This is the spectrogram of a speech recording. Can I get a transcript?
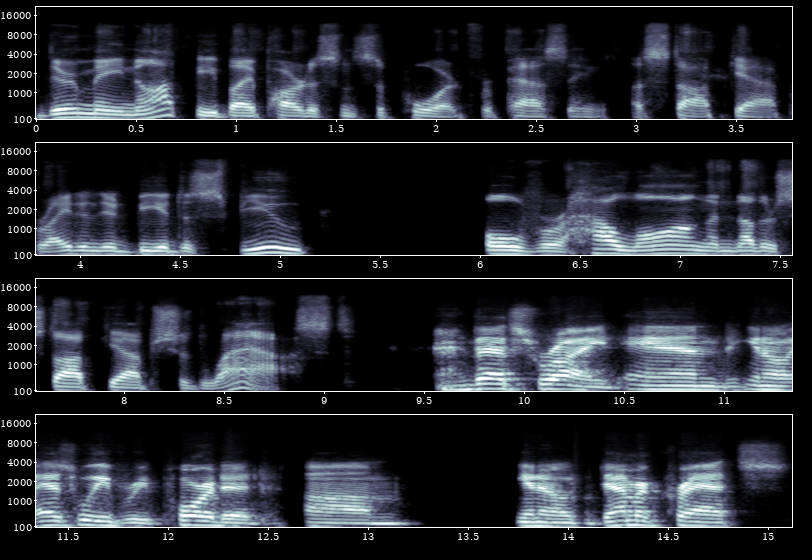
there may not be bipartisan support for passing a stopgap, right? And there'd be a dispute over how long another stopgap should last. That's right. And, you know, as we've reported, um, you know, Democrats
